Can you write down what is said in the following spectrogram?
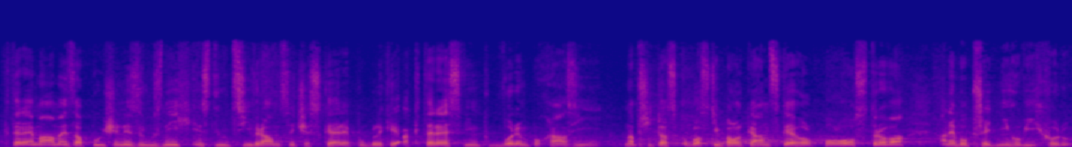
které máme zapůjčeny z různých institucí v rámci České republiky a které svým původem pochází například z oblasti Balkánského poloostrova anebo Předního východu.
